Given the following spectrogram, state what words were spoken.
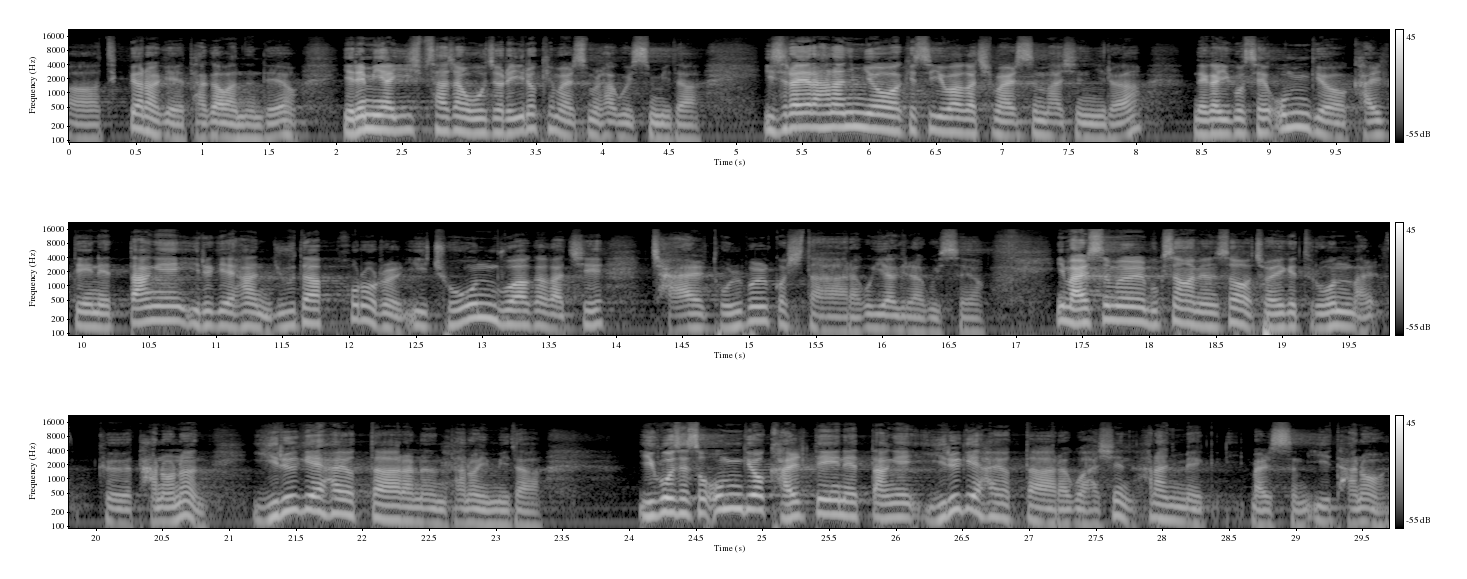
어, 특별하게 다가왔는데요. 예레미야 24장 5절에 이렇게 말씀을 하고 있습니다. 이스라엘 하나님 여호와께서 이와 같이 말씀하시니라 내가 이곳에 옮겨 갈대인의 땅에 이르게 한 유다 포로를 이 좋은 무화과 같이 잘 돌볼 것이다라고 이야기를 하고 있어요. 이 말씀을 묵상하면서 저에게 들어온 말, 그 단어는 이르게 하였다라는 단어입니다. 이곳에서 옮겨 갈대인의 땅에 이르게 하였다라고 하신 하나님의 말씀, 이 단어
